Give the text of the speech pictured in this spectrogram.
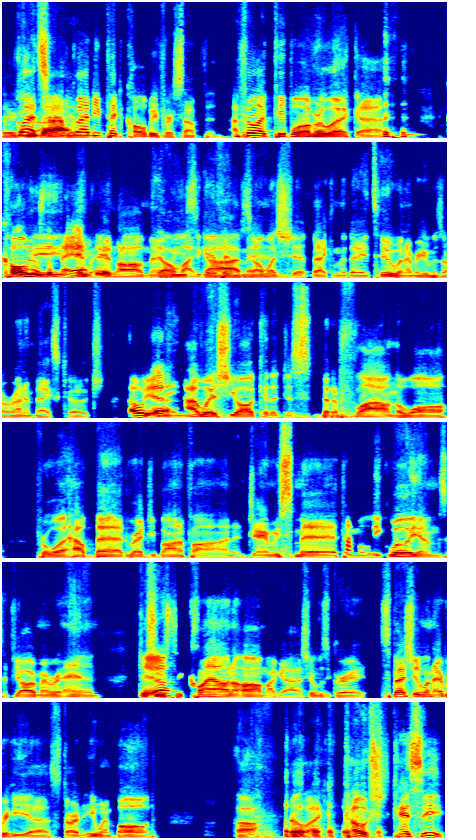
I'm glad, your- I'm glad you picked Colby for something. I feel like people overlook uh, Colby was Colby. the man, and- dude. and- oh man, Oh we used to give God, him so much shit back in the day too. Whenever he was our running backs coach. Oh yeah, I mean, I wish y'all could have just been a fly on the wall for what how bad Reggie Bonnafon and Jeremy Smith and Malik Williams, if y'all remember him, just Yeah. used to clown. Oh my gosh, it was great. Especially whenever he uh, started, he went bald. Oh, they're like, Coach, can't see.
